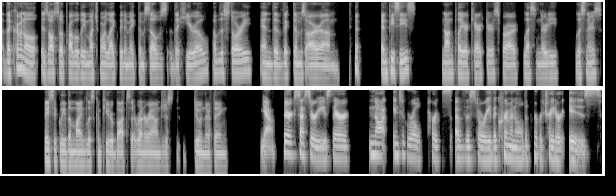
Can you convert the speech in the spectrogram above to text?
the criminal is also probably much more likely to make themselves the hero of the story and the victims are um NPCs, non-player characters for our less nerdy listeners. Basically, the mindless computer bots that run around just doing their thing. Yeah, they're accessories. They're not integral parts of the story. The criminal, the perpetrator is.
